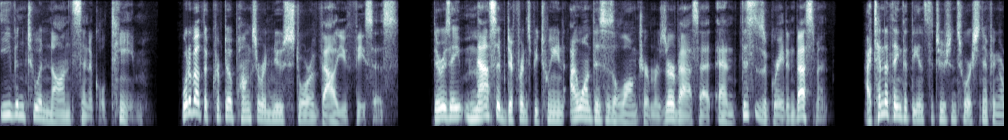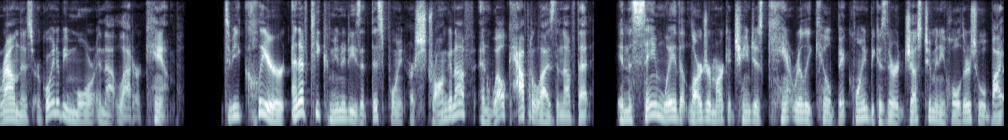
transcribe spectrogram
even to a non cynical team. What about the CryptoPunks are a new store of value thesis? There is a massive difference between I want this as a long term reserve asset and this is a great investment. I tend to think that the institutions who are sniffing around this are going to be more in that latter camp. To be clear, NFT communities at this point are strong enough and well capitalized enough that, in the same way that larger market changes can't really kill Bitcoin because there are just too many holders who will buy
